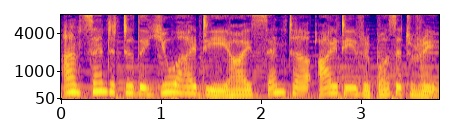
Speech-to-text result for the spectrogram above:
and send it to the UIDAI Central ID repository.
